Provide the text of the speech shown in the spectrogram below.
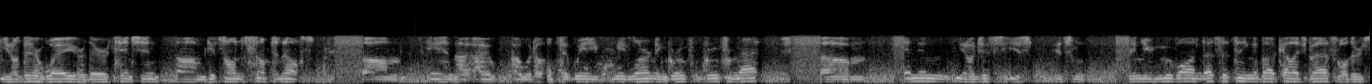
you know, their way or their attention um, gets on to something else. Um, and I, I, would hope that we, we learned and grew, grew from that. um, and then you know just it's, it's then you move on. That's the thing about college basketball. There's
